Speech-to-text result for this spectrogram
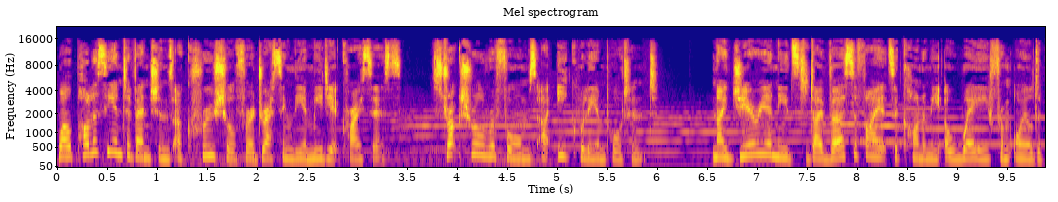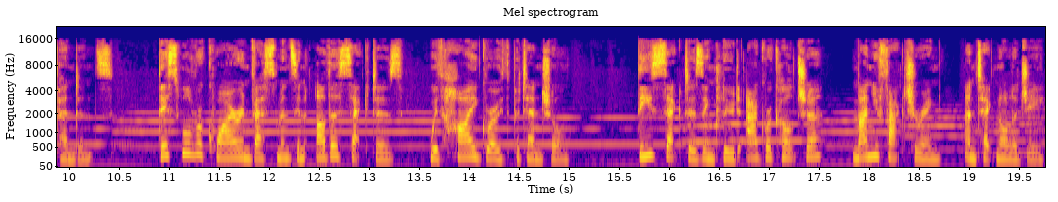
While policy interventions are crucial for addressing the immediate crisis, structural reforms are equally important. Nigeria needs to diversify its economy away from oil dependence. This will require investments in other sectors with high growth potential. These sectors include agriculture, manufacturing, and technology.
